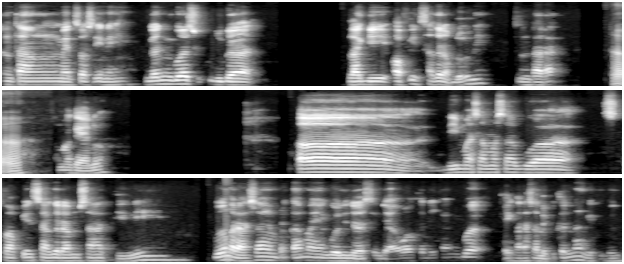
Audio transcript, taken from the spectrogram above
Tentang medsos ini. Dan gua s juga lagi off Instagram dulu nih sementara. Heeh. Sama kayak lu. Eee, di masa-masa gua stop Instagram saat ini, gua ngerasa yang pertama yang gua dijelasin di awal tadi kan gua kayak ngerasa lebih tenang gitu.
